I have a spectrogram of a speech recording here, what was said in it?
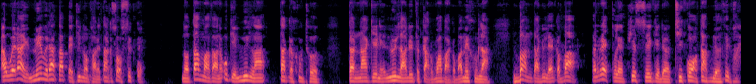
เอาเวลาเมเวลาตาเป็ดที่นอนผ่าเลยตากระสอบสิกกเนาะตามาสักนะโอเคลุยลาตากระคือเธอตานาเกเนี่ยลุยลาด้วยตะการว่าบากับบ้าไม่คือลาบ้ามตาดูแลกับบ้าแรกเลยเพี้ยเสกเดอที่ก่อตาเบลอสิพาย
